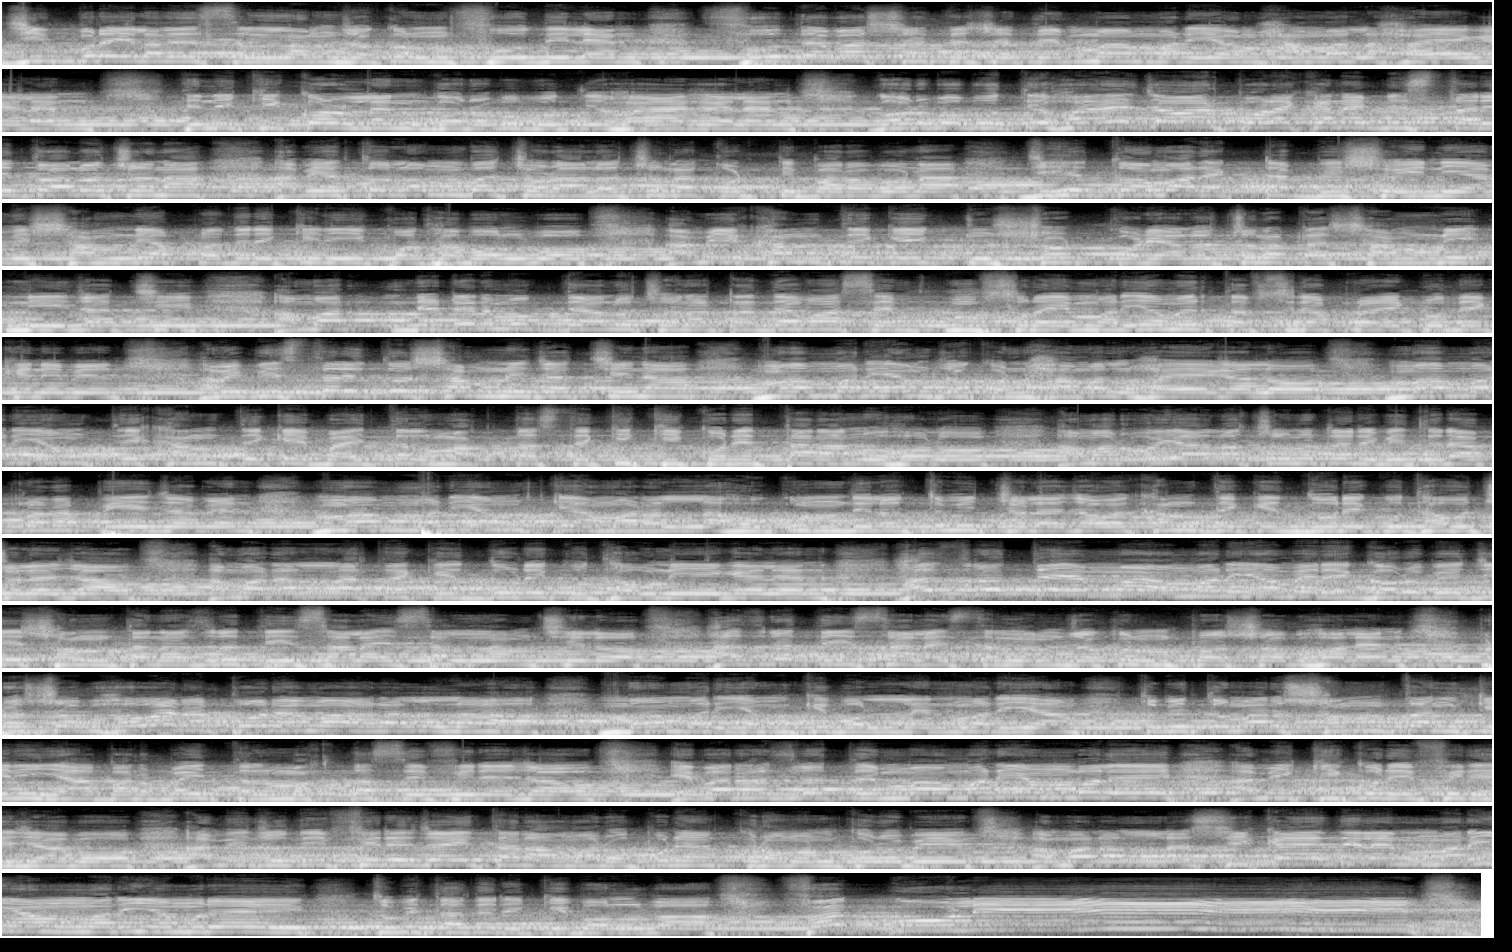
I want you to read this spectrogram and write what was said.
মুসলমানের জিব্রাইল আলাইসাল্লাম যখন ফু দিলেন, ফু দেওয়ার সাথে সাথে মা মারিয়াম হামাল হয়ে গেলেন। তিনি কি করলেন? গর্ভবতী হয়ে গেলেন। গর্ভবতী হয়ে যাওয়ার পর এখানে বিস্তারিত আলোচনা। আমি এত লম্বা চড়া আলোচনা করতে পারব না। যেহেতু আমার একটা বিষয় নিয়ে আমি সামনে আপনাদেরকে নিয়ে কথা বলব, আমি এখান থেকে একটু শর্ট করে আলোচনাটা সামনে নিয়ে যাচ্ছি। আমার নেটের মধ্যে আলোচনাটা দেওয়া আছে। সুরাই মারিয়ামের তাফসির আপনারা একটু দেখে নেবেন। আমি বিস্তারিত সামনে যাচ্ছি না। মা মারিয়াম যখন হামাল হয়ে গেল, মা মারিয়াম এখান থেকে বাইতাল মাক্তাস থেকে কি করে তাড়ানো হলো? আমার ওই আলোচনাটার ভিতরে আপনারা পেয়ে যাবেন। মা মারিয়ামকে আমার আল্লাহ হুকুম দিল, তুমি চলে যাও এখান থেকে, দূরে কোথাও চলে যাও। আমার আল্লাহ তাকে দূরে কোথাও নিয়ে গেলেন। হাজরতে মা মারিয়ামের গর্বে যে সন্তান হজরত ইসা আলাইসাল্লাম ছিল হজরত ইসা আলাইসাল্লাম যখন প্রসব হলেন, প্রসব হওয়ার পর আমার আল্লাহ মা মারিয়ামকে বললেন, মারিয়াম, তুমি তোমার সন্তানকে নিয়ে আবার বাইতাল মাক্তাসে ফিরে যাও। এবার হজরতে মা মারিয়াম বলে, আমি কি করে ফিরে যাব? আমি যদি ফিরে যাই তারা আমার ওপরে আক্রমণ করবে। আমার আল্লাহ শিখাই দিলেন মারিয়াম মারিয়াম রে তুমি তাদেরকে বলবা? ফাকুলি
